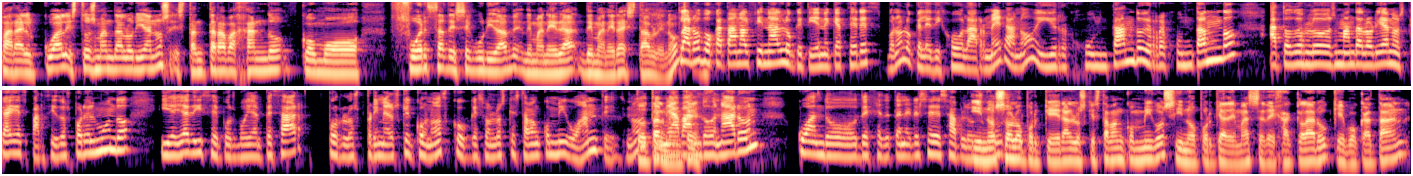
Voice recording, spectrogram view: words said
para el cual estos mandalorianos están trabajando como fuerza de seguridad de manera, de manera estable, ¿no? Claro, Bocatán al final lo que tiene que hacer es, bueno, lo que le dijo la armera, ¿no? Ir juntando y rejuntando a todos los mandalorianos que hay esparcidos por el mundo y ella dice, pues voy a empezar por los primeros que conozco, que son los que estaban conmigo antes, ¿no? Que me abandonaron cuando dejé de tener ese sable. Y no solo porque eran los que estaban conmigo, sino porque además se deja claro que Bocatán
